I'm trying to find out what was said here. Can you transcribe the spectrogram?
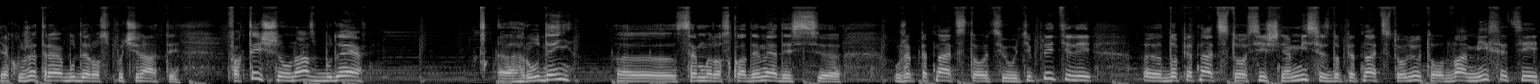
як вже треба буде розпочинати. Фактично, у нас буде е, грудень. Е, Це ми розкладемо десь е, уже 15-го ці утеплітелі. Е, До 15 січня місяць, до 15 лютого два місяці.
